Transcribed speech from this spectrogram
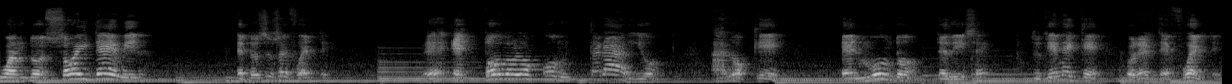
cuando soy débil, entonces soy fuerte? Es todo lo contrario a lo que el mundo te dice. Tú tienes que ponerte fuerte,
